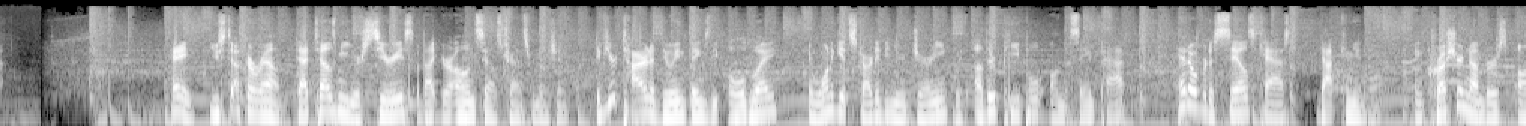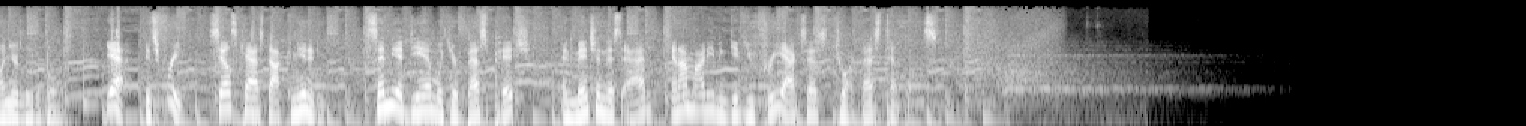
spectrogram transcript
Hey, you stuck around. That tells me you're serious about your own sales transformation. If you're tired of doing things the old way and want to get started in your journey with other people on the same path, head over to salescast.community and crush your numbers on your leaderboard. Yeah, it's free. Salescast.community. Send me a DM with your best pitch and mention this ad, and I might even give you free access to our best templates.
